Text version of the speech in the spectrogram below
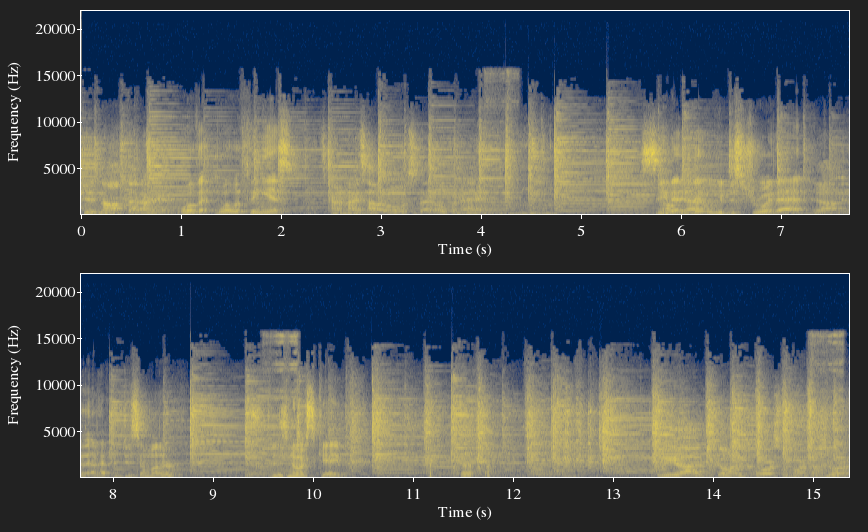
getting off that, aren't you? well, that well the thing is, It's kind of nice how it opens that open A. see, Oh, then yeah. then we would destroy that. Yeah. I'd have to do some other. There's no escape. Can we uh, go into the chorus one more time? Sure.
